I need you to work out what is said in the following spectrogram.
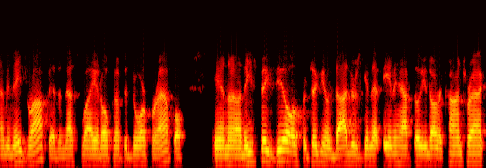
I mean, they dropped it, and that's why it opened up the door for Apple. And uh, these big deals, particularly the Dodgers getting that eight and a half billion dollar contract,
